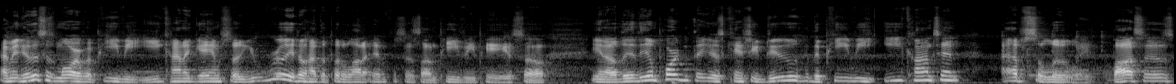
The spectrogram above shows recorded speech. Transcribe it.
I mean, because this is more of a PVE kind of game, so you really don't have to put a lot of emphasis on PvP. So, you know, the, the important thing is can she do the PvE content? Absolutely. Bosses,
